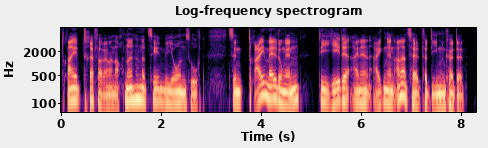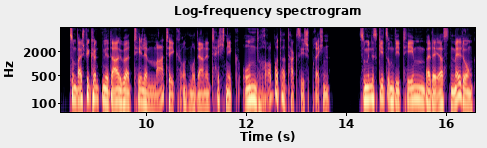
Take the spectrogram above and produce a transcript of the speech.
3 Treffer, wenn man nach 910 Millionen sucht, sind drei Meldungen, die jede einen eigenen Anerzählt verdienen könnte. Zum Beispiel könnten wir da über Telematik und moderne Technik und Robotertaxis sprechen. Zumindest geht es um die Themen bei der ersten Meldung.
